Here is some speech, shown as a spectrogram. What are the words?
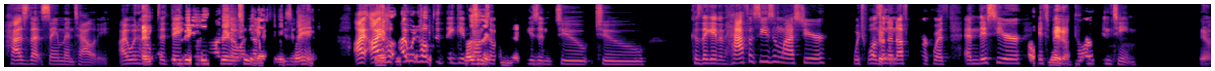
has that same mentality. I would hope and that they give Gonzo I I, ho- I would hope that they give Gonzo a season to to because they gave him half a season last year which wasn't enough to work with. And this year, oh, it's been a broken team. Yeah.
